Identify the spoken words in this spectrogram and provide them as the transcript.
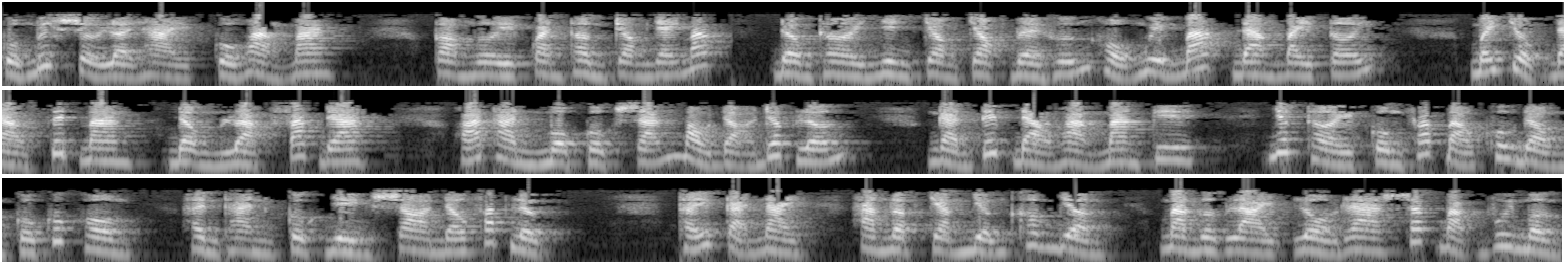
cũng biết sự lợi hại của hoàng mang. Còn người quanh thân trong nháy mắt, đồng thời nhìn chòng chọc về hướng hổ nguyên bát đang bay tới. Mấy chục đạo xích mang đồng loạt phát ra, hóa thành một cột sáng màu đỏ rất lớn, ngành tiếp đạo hoàng mang kia, nhất thời cùng pháp bảo khu động của khúc hồn, hình thành cục diện so đấu pháp lực. Thấy cảnh này, Hàng Lập chẳng những không giận, mà ngược lại lộ ra sắc mặt vui mừng.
